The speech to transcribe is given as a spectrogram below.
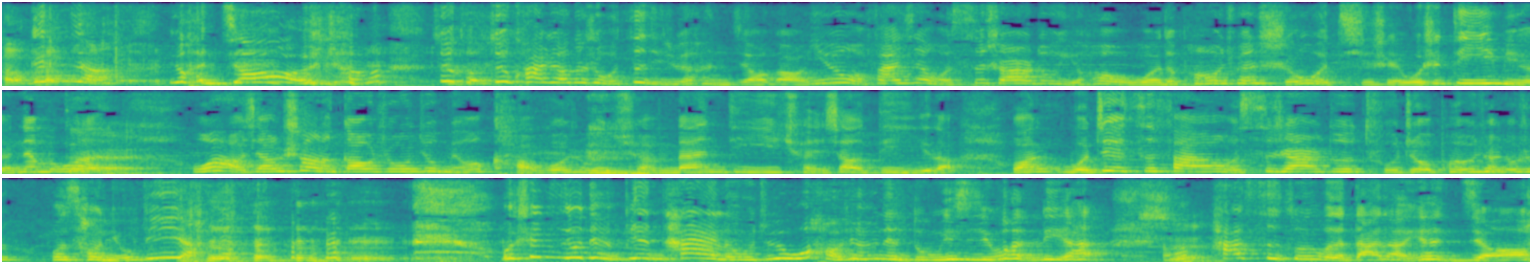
我跟你讲，又很骄傲，你知道吗？最可最夸张的是，我自己觉得很骄傲，因为我发现我四十二度以后，我的朋友圈舍我其谁，我是第一名，number one。我好像上了高中就没有考过什么全班第一、全校第一了。完，我这次发完我四十二度的图之后，朋友圈都是我操牛逼呀！我甚至有点变态了，我觉得我好像有点东西，我很厉害。是。哈斯作为我的搭档也很骄傲。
